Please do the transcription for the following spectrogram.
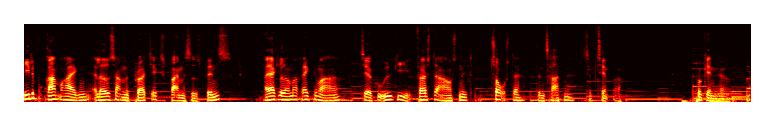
Hele programrækken er lavet sammen med Projects by Mercedes-Benz, og jeg glæder mig rigtig meget til at kunne udgive første afsnit torsdag den 13. september. På genhør.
